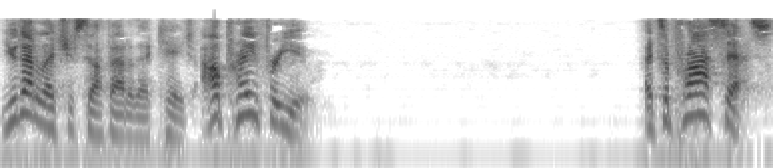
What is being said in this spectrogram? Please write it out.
You gotta let yourself out of that cage. I'll pray for you. It's a process.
